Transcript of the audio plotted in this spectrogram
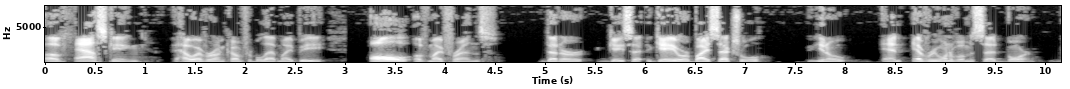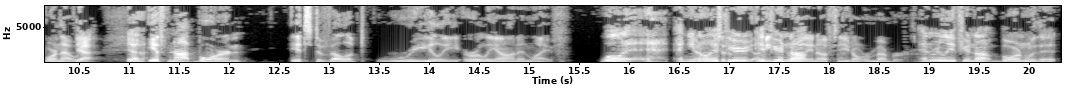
of asking, however uncomfortable that might be, all of my friends that are gay, se- gay or bisexual, you know, and every one of them has said born, born that way. Yeah. Yeah. If not born, it's developed really early on in life. well, eh, and you, know, to if you're I if mean, you're not enough that you don't remember. and really if you're not born with it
